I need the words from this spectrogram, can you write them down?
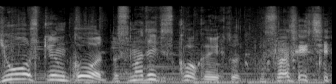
Ёшкин кот. Посмотрите, сколько их тут. Посмотрите.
